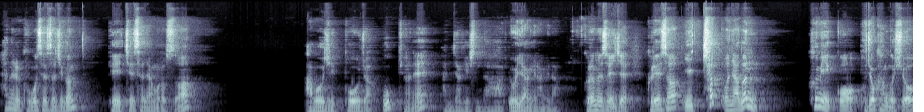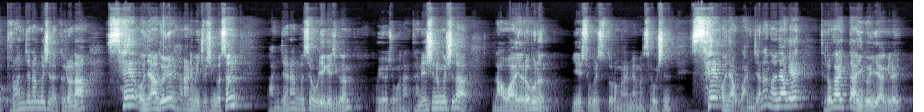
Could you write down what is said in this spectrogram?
하늘 그곳에서 지금 대제사장으로서 아버지 보좌 우편에 앉아 계신다. 요 이야기를 합니다. 그러면서 이제 그래서 이 첫 언약은 흠이 있고 부족한 것이요 불완전한 것이다. 그러나 새 언약을 하나님이 주신 것은 완전한 것을 우리에게 지금 보여주고 나타내시는 것이다. 나와 여러분은 예수 그리스도로 말미암아 세우신 새 언약, 완전한 언약에 들어가 있다. 이거 이야기를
